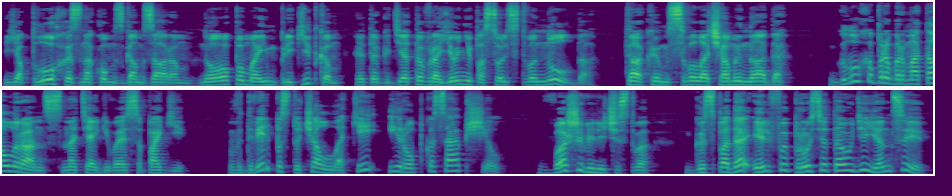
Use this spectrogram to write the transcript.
Я плохо знаком с Гамзаром, но, по моим прикидкам, это где-то в районе посольства Нолда. Так им, сволочам, и надо. Глухо пробормотал Ранс, натягивая сапоги. В дверь постучал лакей и робко сообщил. «Ваше Величество, господа эльфы просят аудиенции».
